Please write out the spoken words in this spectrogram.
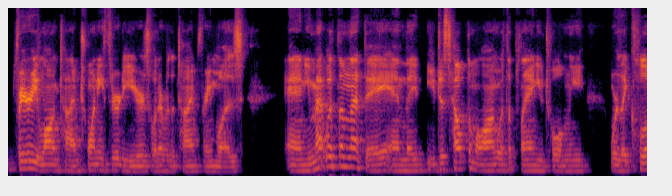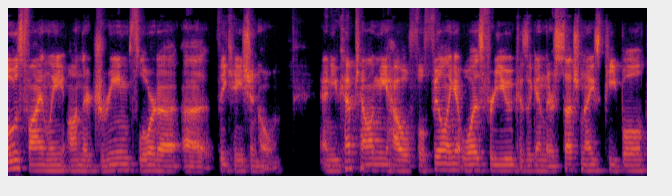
very long time 20 30 years whatever the time frame was and you met with them that day and they you just helped them along with a plan you told me where they closed finally on their dream florida uh, vacation home. And you kept telling me how fulfilling it was for you because again they're such nice people.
